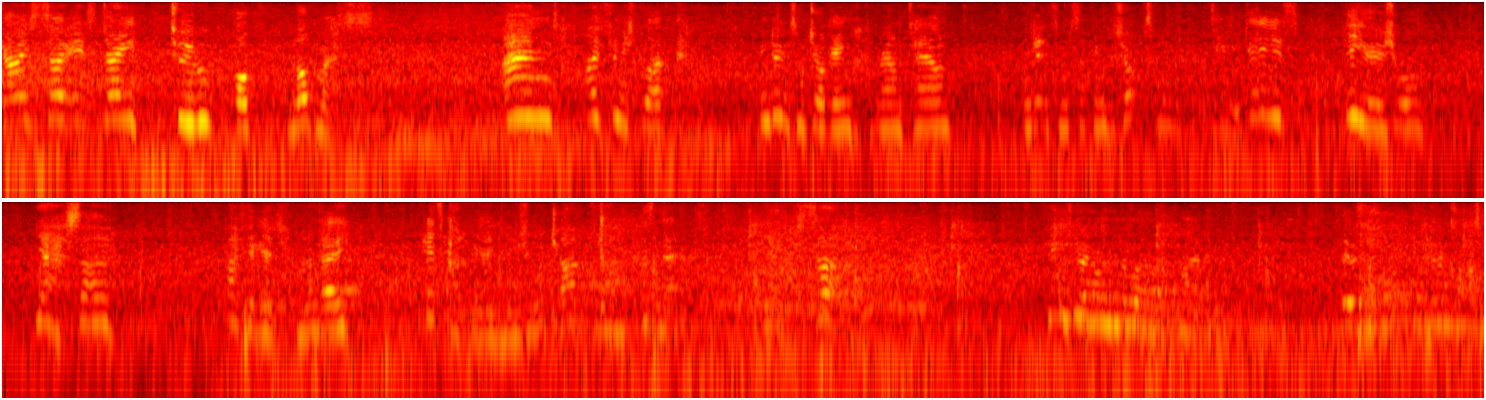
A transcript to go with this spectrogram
guys, so it's day two of Vlogmas and I've finished work, been doing some jogging around town and getting some stuff in the shops, some DVDs, the usual. Yeah, so I figured Monday it's got to be a usual jog vlog, hasn't it? Yeah, so things going on in the world at the moment. There was a horrible helicopter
